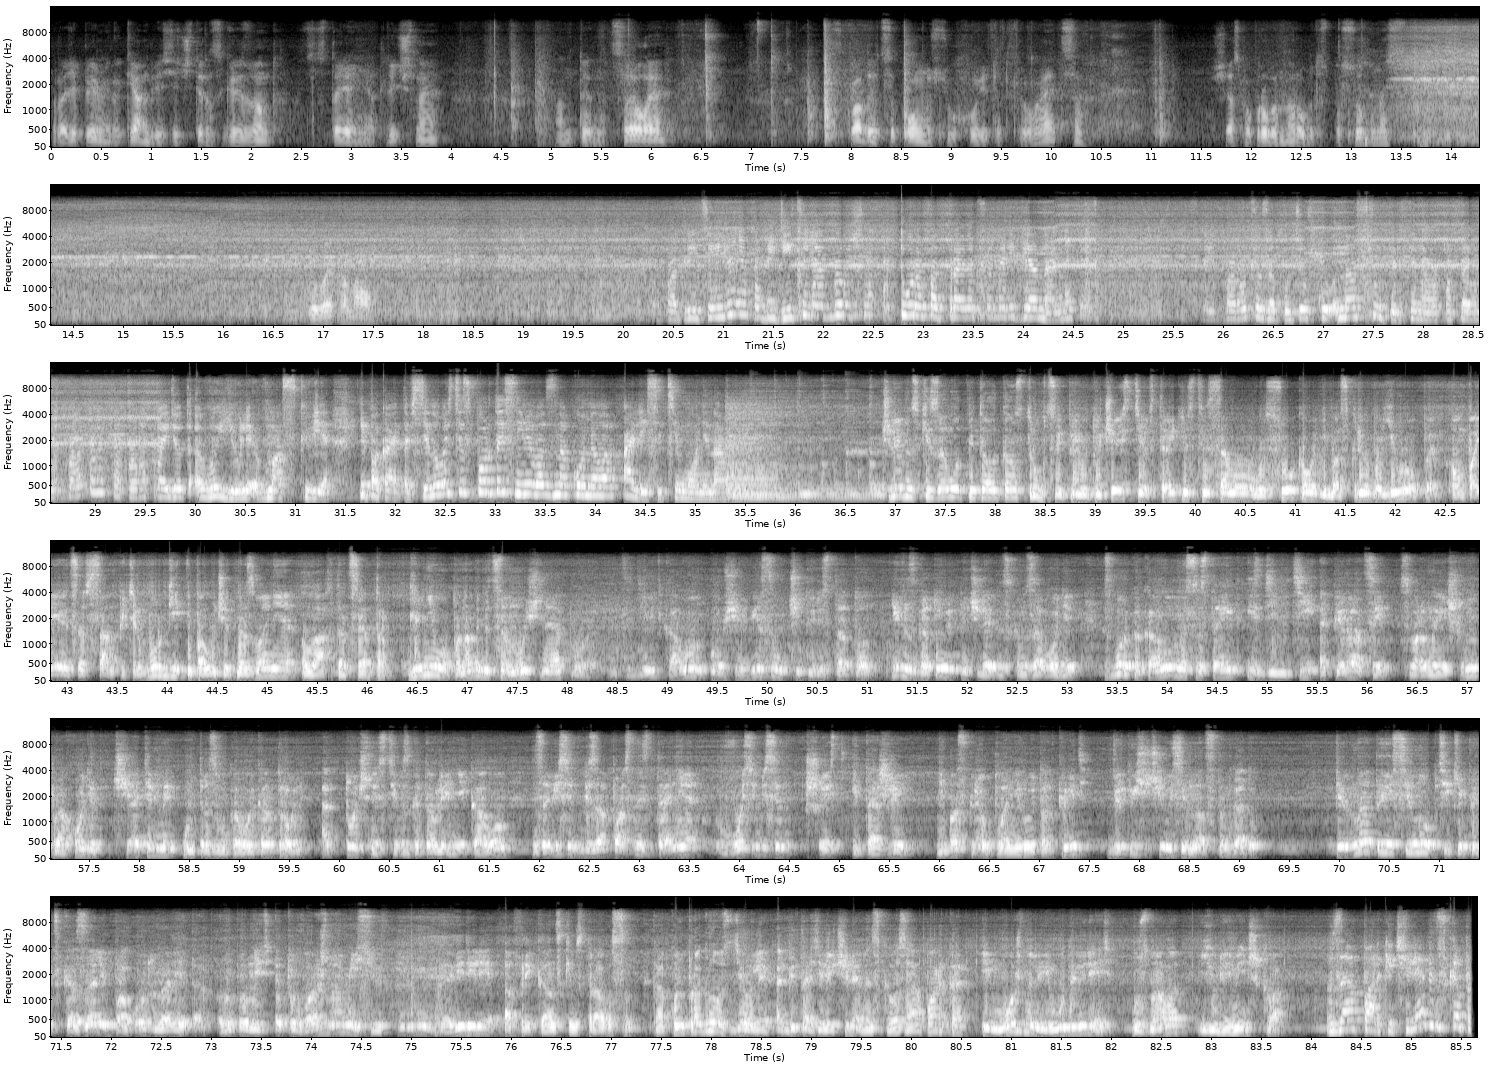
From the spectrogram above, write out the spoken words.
Радиоприемник Океан 214 горизонт. Состояние отличное. Антенна целая. Складывается полностью, уходит, открывается. Сейчас попробуем на работоспособность. ТВ канал. По 3 июня победители отборочных туров отправятся на региональный фестиваль. Стоит бороться за путевку на суперфинал Фрэнс Баттл, который пройдет в июле в Москве. И пока это все новости спорта, с ними вас знакомила Олеся Тимонина. Челябинский завод металлоконструкции примет участие в строительстве самого высокого небоскреба Европы. Он появится в Санкт-Петербурге и получит название «Лахта-центр». Для него понадобятся мощные опоры. 39 колонн общим весом 400 тонн. Их изготовят на Челябинском заводе. Сборка колонны состоит из 9 операций. Сварные швы проходят тщательный ультразвуковой контроль. От точности в изготовлении колонн зависит безопасность здания в 86 этажей. Небоскреб планируют открыть в 2018 году. Пернатые синоптики предсказали погоду на лето. Выполнить эту важную миссию впервые доверили африканским страусам. Какой прогноз сделали обитатели Челябинского зоопарка и можно ли ему доверять, узнала Юлия Меньшикова. В зоопарке Челябинска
